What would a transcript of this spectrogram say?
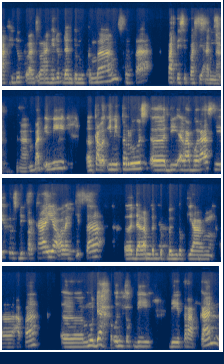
hak hidup, kelangsungan hidup dan tumbuh kembang, serta partisipasi anak. Nah, empat ini eh, kalau ini terus eh, dielaborasi, terus diperkaya oleh kita eh, dalam bentuk-bentuk yang apa mudah untuk di diterapkan,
